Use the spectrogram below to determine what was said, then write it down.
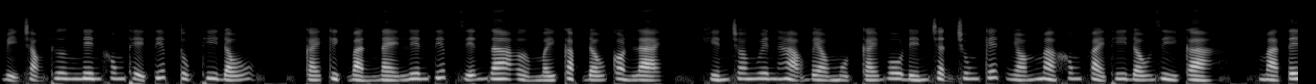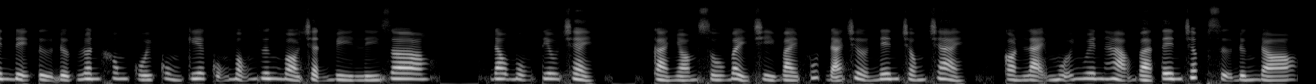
bị trọng thương nên không thể tiếp tục thi đấu. Cái kịch bản này liên tiếp diễn ra ở mấy cặp đấu còn lại, khiến cho Nguyên Hạo vèo một cái vô đến trận chung kết nhóm mà không phải thi đấu gì cả. Mà tên đệ tử được luân không cuối cùng kia cũng bỗng dưng bỏ trận vì lý do đau bụng tiêu chảy. Cả nhóm số 7 chỉ vài phút đã trở nên trống trải, còn lại mỗi Nguyên Hạo và tên chấp sự đứng đó.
